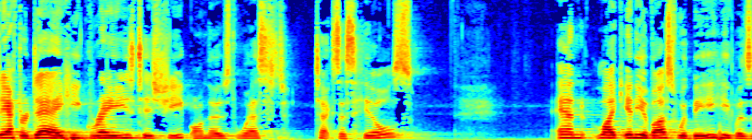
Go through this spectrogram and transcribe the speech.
Day after day, he grazed his sheep on those West Texas hills. And like any of us would be, he was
